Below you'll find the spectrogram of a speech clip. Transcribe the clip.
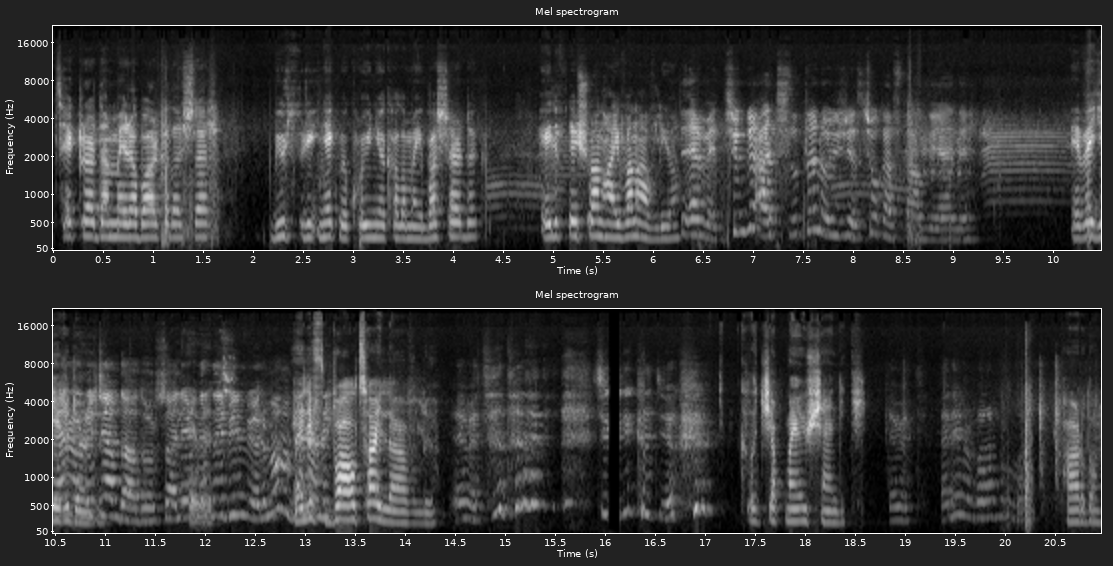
Tekrardan merhaba arkadaşlar. Bir sürü inek ve koyun yakalamayı başardık. Elif de şu an hayvan avlıyor. Evet çünkü açlıktan öleceğiz. Çok az kaldı yani. Eve geri ben döndü. öleceğim daha doğrusu. Alev'le Evet. ne bilmiyorum ama ben Elif öleceğim. baltayla avlıyor. Evet. çünkü kılıç yok. Kılıç yapmaya üşendik. evet. Alev'le bana vurma. Pardon.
